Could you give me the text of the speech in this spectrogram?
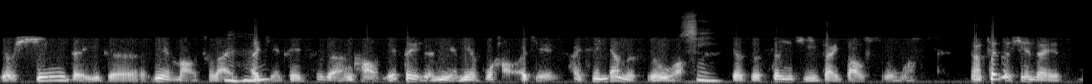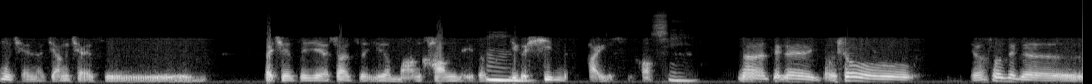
有新的一个面貌出来，而且可以吃的很好，也对人也没有不好，而且还是一样的食物啊，是就是升级再造食物。那这个现在目前呢讲起来是在全世界算是一个蛮夯的一个一个新的开始哈。是，那这个有时候有时候这个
